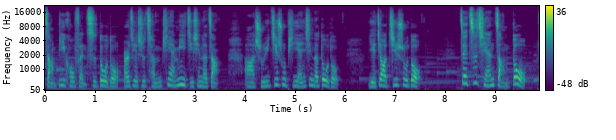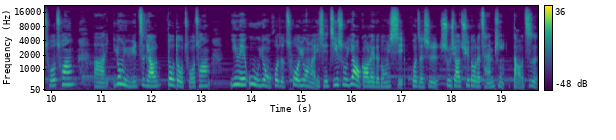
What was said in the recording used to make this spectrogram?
长闭口粉刺痘痘，而且是成片密集性的长，啊，属于激素皮炎性的痘痘，也叫激素痘。在之前长痘、痤疮啊，用于治疗痘痘、痤疮。因为误用或者错用了一些激素药膏类的东西，或者是速效祛痘的产品，导致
